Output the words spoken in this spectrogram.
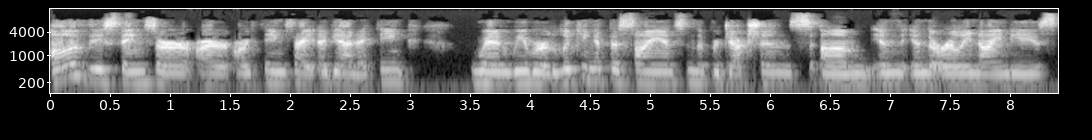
all of these things are, are, are things I again I think when we were looking at the science and the projections um, in in the early 90s,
